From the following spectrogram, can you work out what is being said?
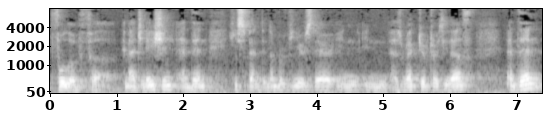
full of uh, imagination, and then he spent a number of years there in, in as rector of Torreciudad, and then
